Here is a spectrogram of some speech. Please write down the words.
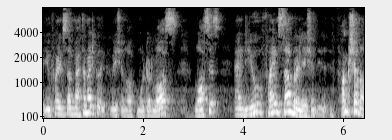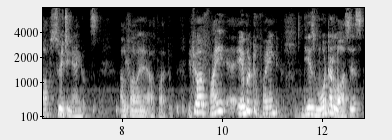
you find some mathematical equation of motor loss, losses, and you find some relation, function of switching angles, alpha 1 and alpha 2. If you are find, able to find these motor losses,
